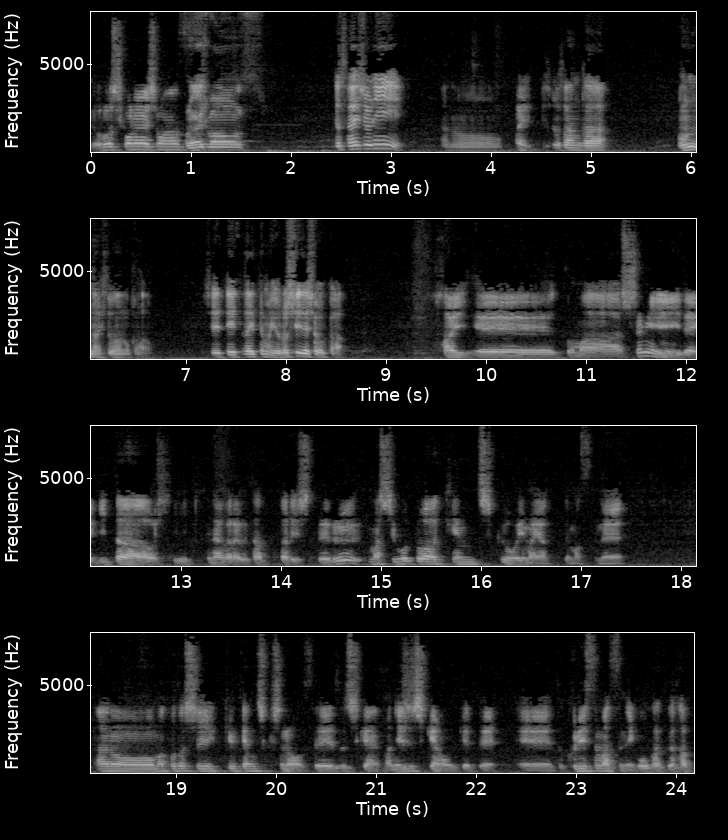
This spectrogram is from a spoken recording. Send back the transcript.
よろしくお願いしますお。願いしますじゃあ最初に、あの、はい歌代さんがどんな人なのか教えていただいてもよろしいでしょうか？はい、えーと、まあ、趣味でギターを弾きながら歌ったりしてる、まあ、仕事は建築を今やってますね。あのーまあ、今年一級建築士の製図試験、まあ、二次試験を受けて、えーと、クリスマスに合格発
